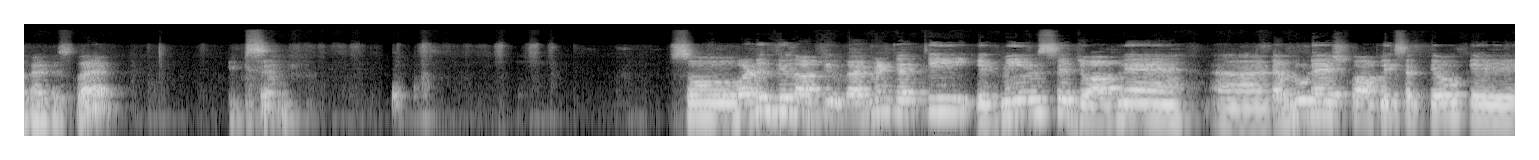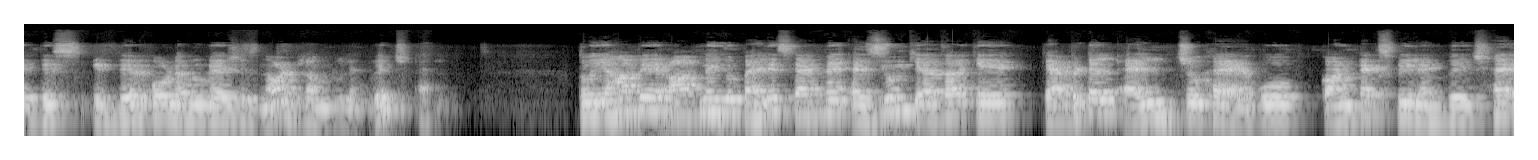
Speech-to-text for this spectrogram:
perfect square itself. So what is this आपकी रिक्वायरमेंट क्या थी इट मींस जो आपने uh, डैश को आप लिख सकते हो कि दिस इट देयरफॉर डब्ल्यू dash is not belong to language L तो यहाँ पे आपने जो पहले स्टेप में एज्यूम किया था कि कैपिटल एल जो है वो कॉन्टेक्स्ट फ्री लैंग्वेज है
